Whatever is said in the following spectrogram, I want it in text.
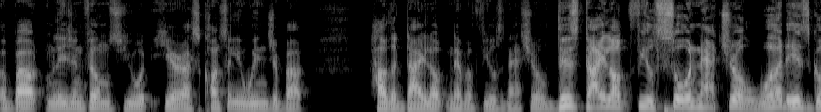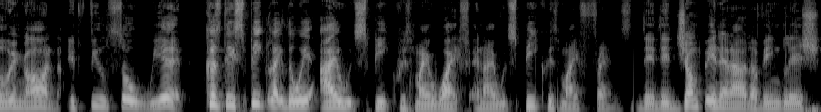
about Malaysian films, you would hear us constantly whinge about how the dialogue never feels natural. This dialogue feels so natural. What is going on? It feels so weird because they speak like the way I would speak with my wife and I would speak with my friends. They they jump in and out of English,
